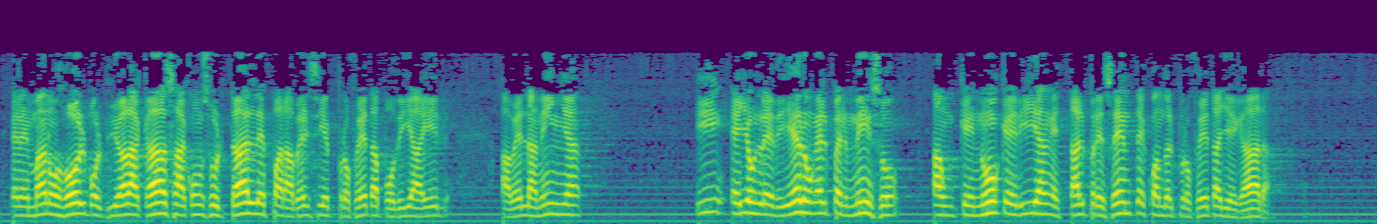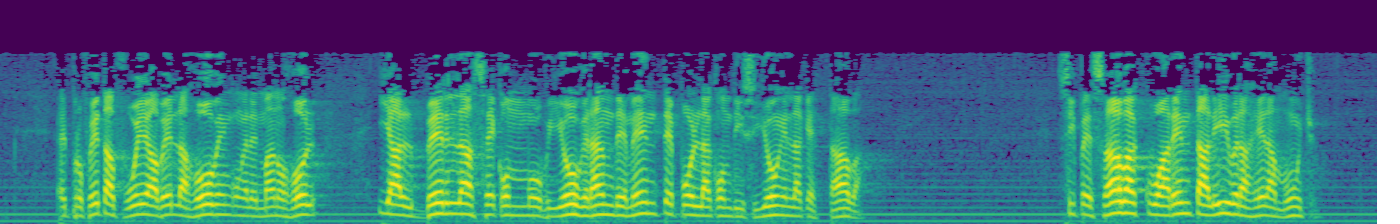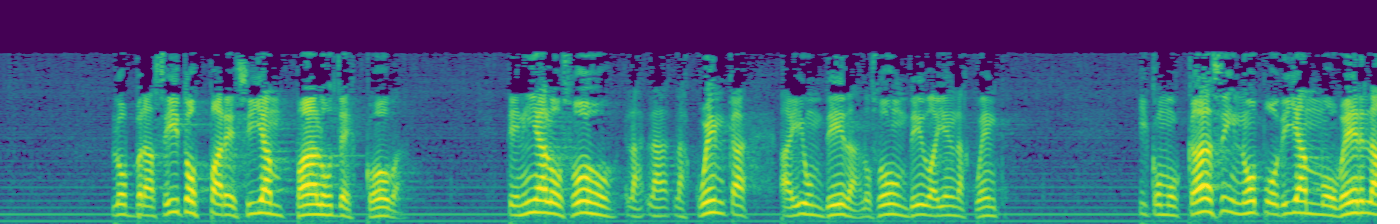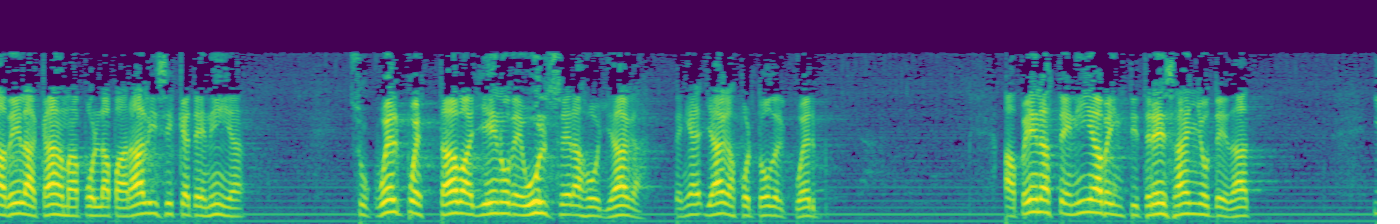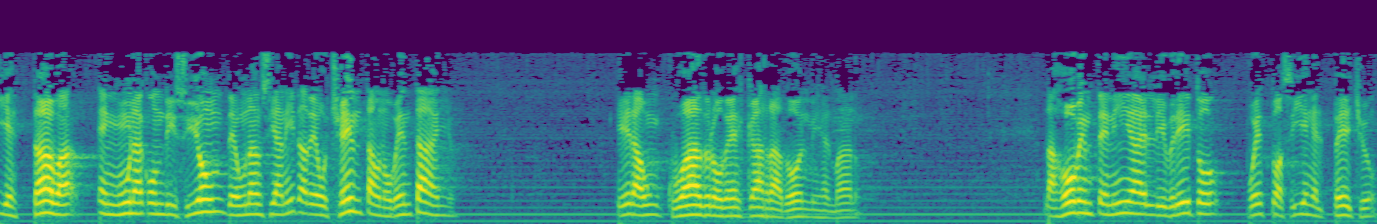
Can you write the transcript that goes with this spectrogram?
El hermano Hall volvió a la casa a consultarles para ver si el profeta podía ir a ver la niña. Y ellos le dieron el permiso, aunque no querían estar presentes cuando el profeta llegara. El profeta fue a ver la joven con el hermano Hall y al verla se conmovió grandemente por la condición en la que estaba. Si pesaba 40 libras era mucho. Los bracitos parecían palos de escoba. Tenía los ojos, las cuencas ahí hundidas, los ojos hundidos ahí en las cuencas. Y como casi no podían moverla de la cama por la parálisis que tenía, su cuerpo estaba lleno de úlceras o llagas. Tenía llagas por todo el cuerpo. Apenas tenía 23 años de edad. y estaba en una condición de una ancianita de 80 o 90 años. Era un cuadro desgarrador, mis hermanos. La joven tenía el librito puesto así en el pecho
